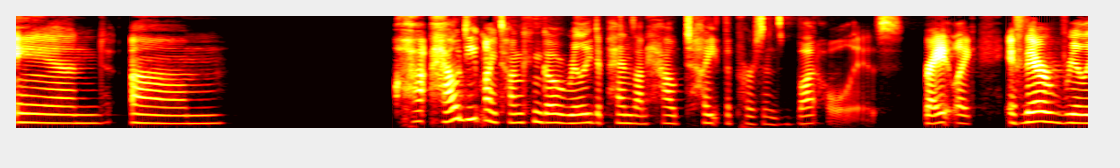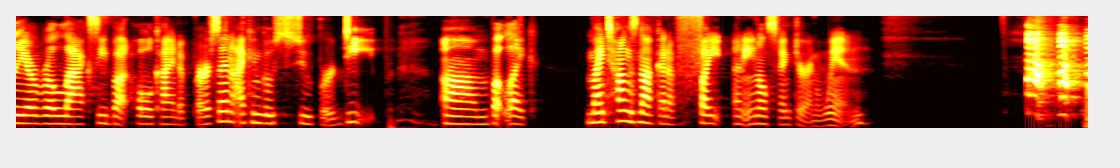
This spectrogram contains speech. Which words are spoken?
and um, how, how deep my tongue can go really depends on how tight the person's butthole is, right? Like, if they're really a relaxy butthole kind of person, I can go super deep. Um, but like, my tongue's not gonna fight an anal sphincter and win.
